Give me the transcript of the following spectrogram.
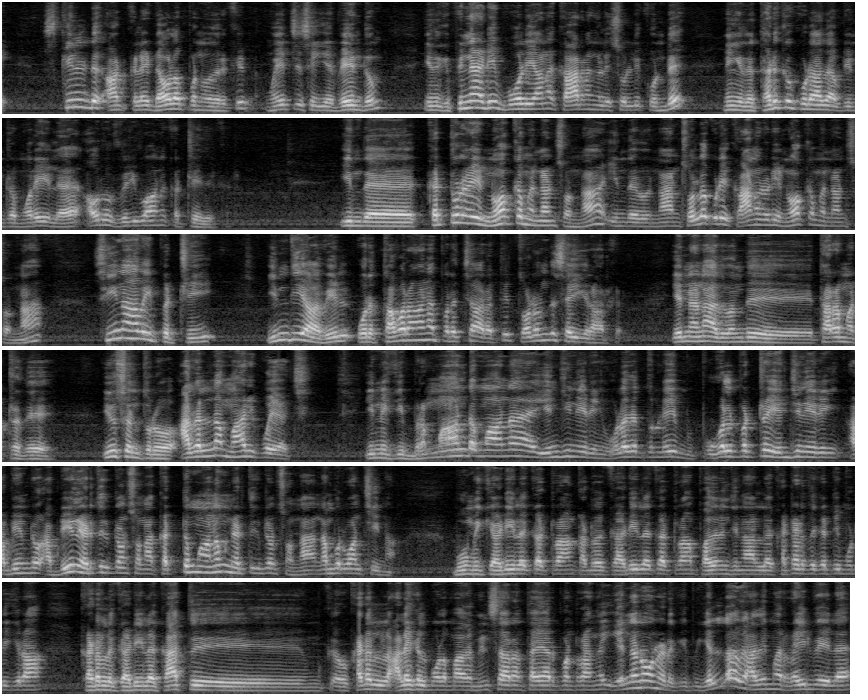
ஸ்கில்டு ஆட்களை டெவலப் பண்ணுவதற்கு முயற்சி செய்ய வேண்டும். இதுக்கு பின்னாடி போலியான காரணங்களை சொல்லிக்கொண்டு நீங்கள் இதை தடுக்கக்கூடாது அப்படின்ற முறையில் அவர் ஒரு விரிவான கற்று எழுதியிருக்கார். இந்த கட்டுரையுடைய நோக்கம் என்னன்னு சொன்னால் இந்த நான் சொல்லக்கூடிய காணொலியுடைய நோக்கம் என்னன்னு சொன்னால் சீனாவை பற்றி இந்தியாவில் ஒரு தவறான பிரச்சாரத்தை தொடர்ந்து செய்கிறார்கள். என்னென்னா அது வந்து தரமற்றது யூஸ் அண்ட் த்ரோ அதெல்லாம் மாறி போயாச்சு. இன்னைக்கு பிரம்மாண்டமான என்ஜினியரிங் உலகத்தினுடைய புகழ்பெற்ற என்ஜினியரிங் அப்படின்ற அப்படின்னு எடுத்துக்கிட்டோன்னு சொன்னால் கட்டுமானம்னு எடுத்துக்கிட்டோன்னு சொன்னால் நம்பர் ஒன் சீனா. பூமிக்கு அடியில் கட்டுறான் கடலுக்கு அடியில் கட்டுறான் பதினஞ்சு நாளில் கட்டடத்தை கட்டி முடிக்கிறான் கடலுக்கு அடியில் காற்று கடல் அலைகள் மூலமாக மின்சாரம் தயார் பண்ணுறாங்க என்னென்னோ நடக்குது இப்போ எல்லா அதே மாதிரி ரயில்வேயில்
